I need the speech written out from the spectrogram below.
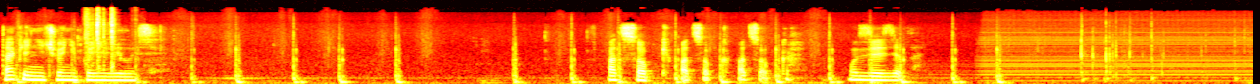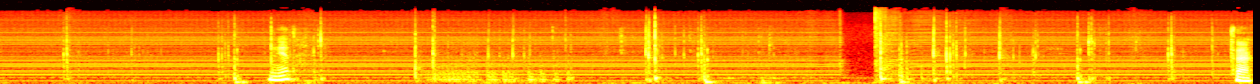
Так и ничего не появилось. В подсобке, подсобка, подсобка. Вот здесь где-то. Нет? Так.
